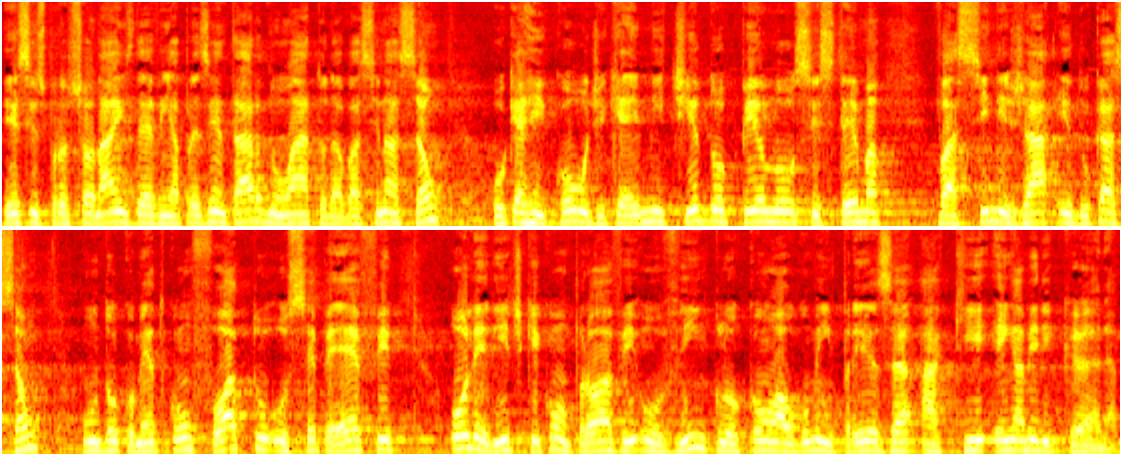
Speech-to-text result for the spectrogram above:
Esses profissionais devem apresentar no ato da vacinação o QR Code que é emitido pelo sistema Vacine Já Educação, um documento com foto, o CPF, olerite que comprove o vínculo com alguma empresa aqui em Americana.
